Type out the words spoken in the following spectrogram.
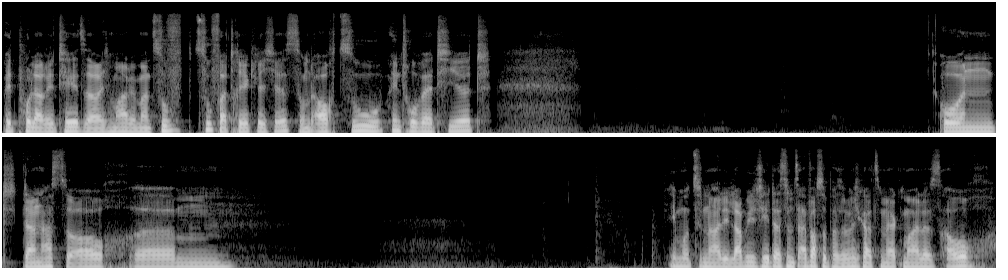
mit Polarität, sage ich mal, wenn man zu verträglich ist und auch zu introvertiert Und dann hast du auch ähm, emotionale Labilität. Das sind einfach so Persönlichkeitsmerkmale. Ist auch,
